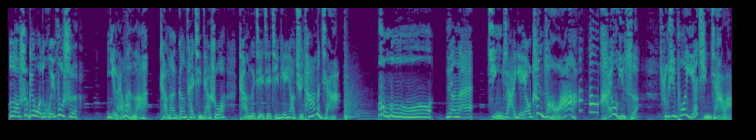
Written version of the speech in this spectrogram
老师给我的回复是：你来晚了。长安刚才请假说，嫦娥姐姐今天要去他们家。哦，原来请假也要趁早啊！还有一次。苏西坡也请假了，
